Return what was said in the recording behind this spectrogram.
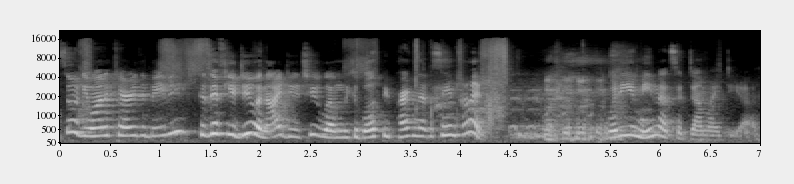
So, do you want to carry the baby? Because if you do, and I do too, then we could both be pregnant at the same time. what do you mean that's a dumb idea?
